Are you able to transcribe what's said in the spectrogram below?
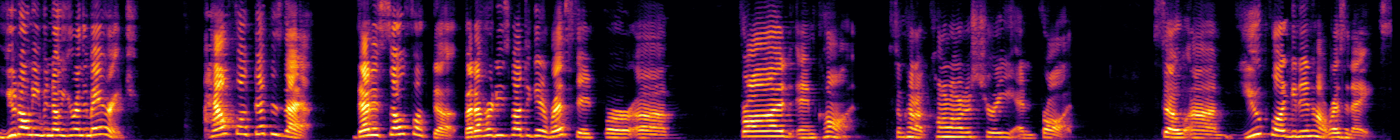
you don't even know you're in the marriage. How fucked up is that? That is so fucked up. But I heard he's about to get arrested for um, fraud and con, some kind of con artistry and fraud. So um, you plug it in how it resonates.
